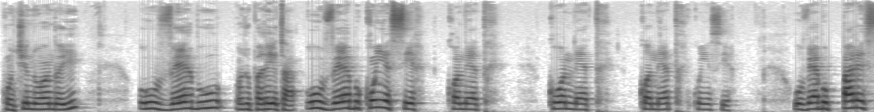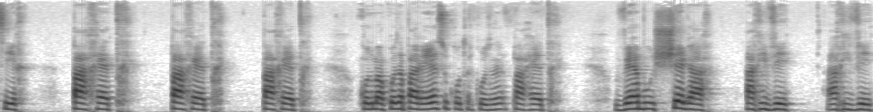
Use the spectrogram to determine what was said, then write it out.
Continuando aí, o verbo. Onde eu parei? Tá. O verbo conhecer. Connaître. Connaître. Connaître. Conhecer. O verbo parecer. Paraître. Paraître. Paraître. Quando uma coisa parece com outra coisa, né? Paraître. O verbo chegar. Arriver. Arriver.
